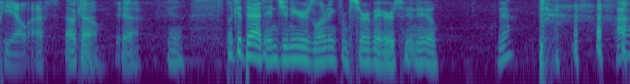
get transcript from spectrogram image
PLS. Okay. So, yeah. Yeah. Look at that. Engineers learning from surveyors. Who knew? Yeah. Huh?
